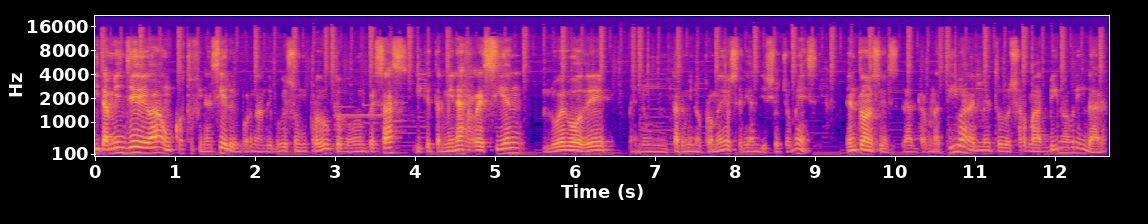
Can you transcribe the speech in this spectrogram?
y también lleva un costo financiero importante, porque es un producto que empezás y que terminás recién luego de, en un término promedio, serían 18 meses. Entonces, la alternativa del método Charmat vino a brindar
